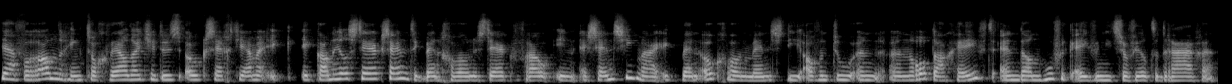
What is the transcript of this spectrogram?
ja, verandering toch wel. Dat je dus ook zegt, ja, maar ik, ik kan heel sterk zijn. Want ik ben gewoon een sterke vrouw in essentie. Maar ik ben ook gewoon een mens die af en toe een, een rotdag heeft. En dan hoef ik even niet zoveel te dragen.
